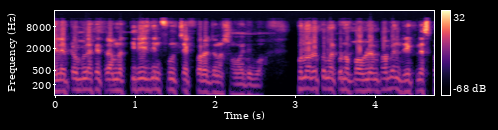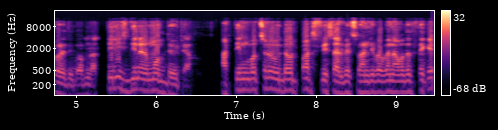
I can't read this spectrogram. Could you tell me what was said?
এই ল্যাপটপগুলোর ক্ষেত্রে আমরা তিরিশ দিন ফুল চেক করার জন্য সময় দিব। কোনো রকমের কোনো প্রবলেম পাবেন রিপ্লেস করে দিব আমরা। তিরিশ দিনের মধ্যে ওইটা। আর তিন বছরের without parts free service warranty পাবেন আমাদের থেকে।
